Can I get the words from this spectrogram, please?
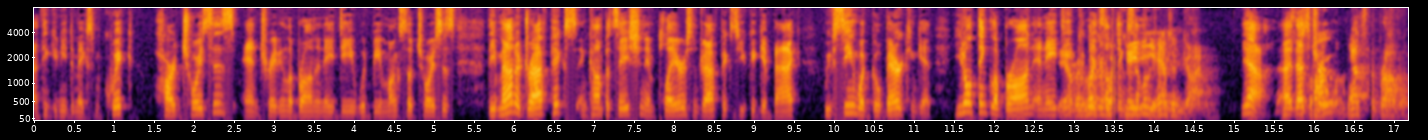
I think you need to make some quick, hard choices, and trading LeBron and AD would be amongst those choices. The amount of draft picks and compensation and players and draft picks you could get back, we've seen what Gobert can get. You don't think LeBron and AD Yeah, but could look at what something KD similar? hasn't gotten. Yeah, uh, that's true. That's the problem.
